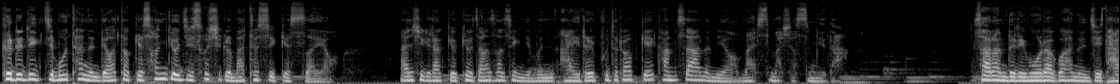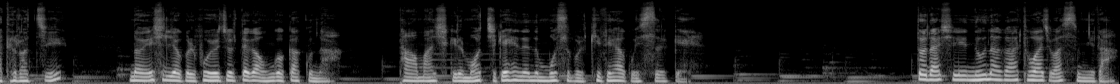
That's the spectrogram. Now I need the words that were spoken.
글을 읽지 못하는데 어떻게 선교지 소식을 맡을 수 있겠어요? 안식일 학교 교장 선생님은 아이를 부드럽게 감싸 안으며 말씀하셨습니다. 사람들이 뭐라고 하는지 다 들었지? 너의 실력을 보여줄 때가 온 것 같구나. 다음 안식일 멋지게 해내는 모습을 기대하고 있을게. 또다시 누나가 도와주었습니다.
